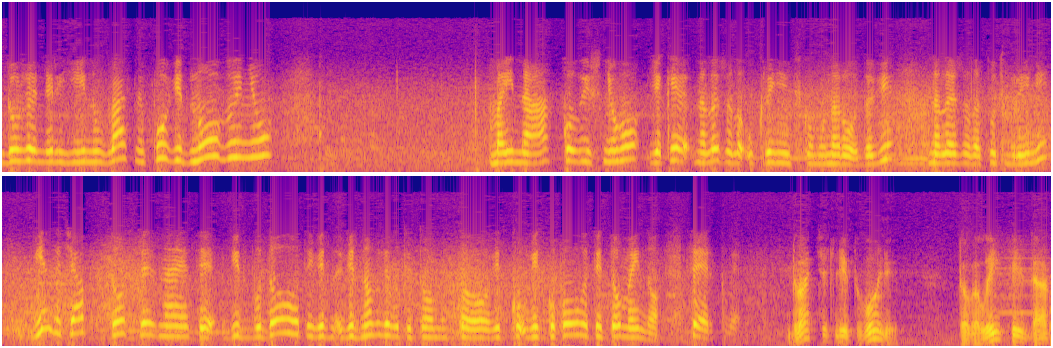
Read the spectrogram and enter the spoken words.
дуже енергійну, власне, по відновленню майна колишнього, яке належало українському народові, належало тут в Римі. Він почав то все, знаєте, відбудовувати, від, відновлювати то, то відку- відкуповувати то майно церкви. 20 літ волі то великий дар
